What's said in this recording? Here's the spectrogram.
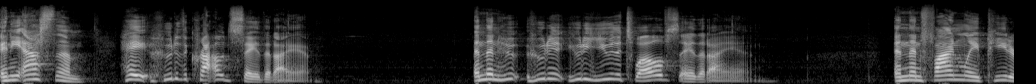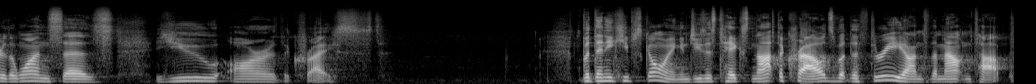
And he asks them, Hey, who do the crowd say that I am? And then who, who, do, who do you, the 12, say that I am? And then finally, Peter, the one, says, You are the Christ. But then he keeps going, and Jesus takes not the crowds, but the three onto the mountaintop.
